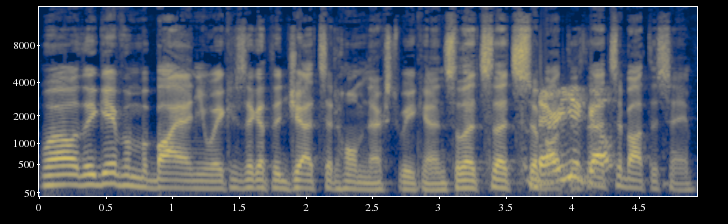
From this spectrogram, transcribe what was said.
Well, they gave them a bye anyway because they got the Jets at home next weekend, so that's that's There about you the, go. that's about the same.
